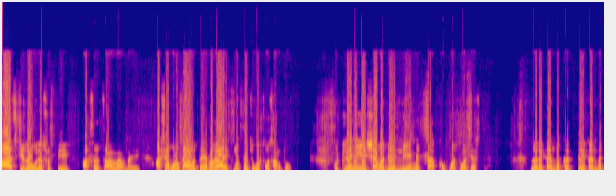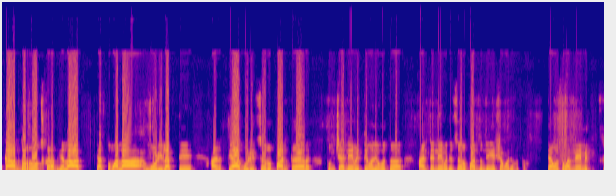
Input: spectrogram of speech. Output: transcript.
आज केलं उद्या सुट्टी. असं चालणार नाही. अशामुळं काय होतंय? बघा एक महत्त्वाची गोष्ट सांगतो. कुठल्याही यशामध्ये नियमितता खूप महत्त्वाची असते. जर एखादं कृत्य एखादं काम दररोज करत गेलात त्यात तुम्हाला गोडी लागते आणि त्या गोडीचं रूपांतर तुमच्या नियमिततेमध्ये होतं आणि त्या नियमितेचं रूपांतर तुमच्या यशामध्ये होतं. त्यामुळे तुम्हाला नियमित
